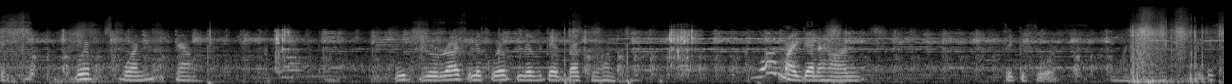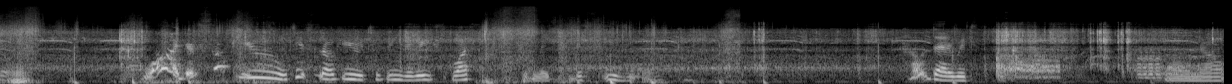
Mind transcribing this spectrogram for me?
Equip one now. With your rifle equipped, let's get back to hunting. What am I gonna hunt? Stegosaurus. Oh my god. Why? They're so cute. It's so cute. Hitting the weak spot would make this easier. How that weak? Oh no.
